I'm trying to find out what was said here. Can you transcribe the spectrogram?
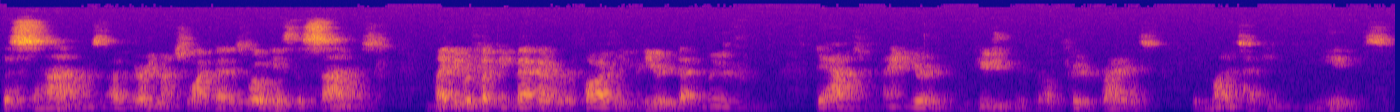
The Psalms are very much like that as well. Here's the Psalms maybe reflecting back over a five year period, that move from doubt anger and confusion with God through to praise. It might have taken years.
